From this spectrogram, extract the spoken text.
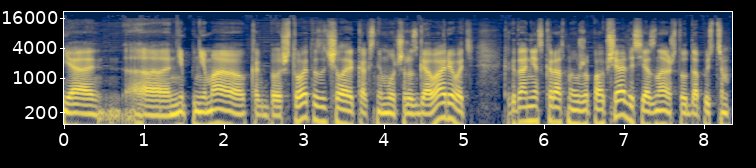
Я э, не понимаю, как бы, что это за человек, как с ним лучше разговаривать. Когда несколько раз мы уже пообщались, я знаю, что, допустим,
